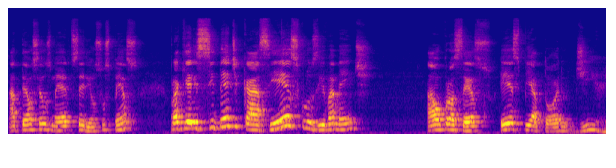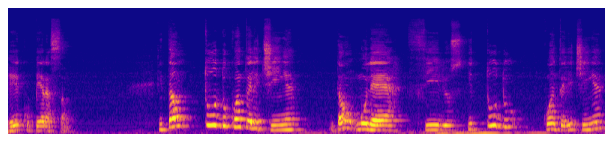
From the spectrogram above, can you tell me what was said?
Até os seus méritos seriam suspensos, para que ele se dedicasse exclusivamente ao processo expiatório de recuperação. Então, tudo quanto ele tinha, então, mulher, filhos e tudo quanto ele tinha,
